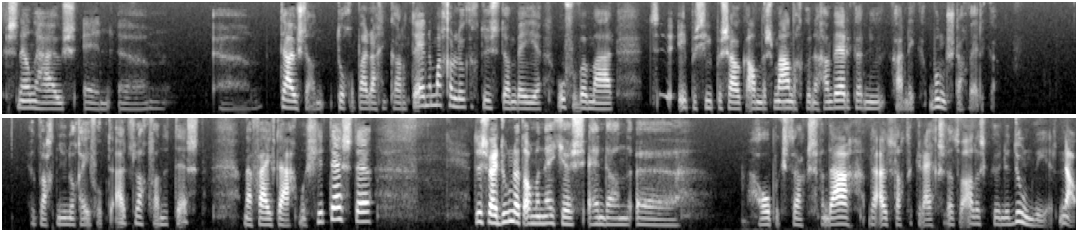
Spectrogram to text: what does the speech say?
Snel naar huis en uh, uh, thuis dan toch een paar dagen in quarantaine. Maar gelukkig, dus dan ben je, hoeven we maar. In principe zou ik anders maandag kunnen gaan werken. Nu ga ik woensdag werken. Ik wacht nu nog even op de uitslag van de test. Na vijf dagen moest je testen. Dus wij doen dat allemaal netjes. En dan uh, hoop ik straks vandaag de uitslag te krijgen, zodat we alles kunnen doen weer. Nou,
